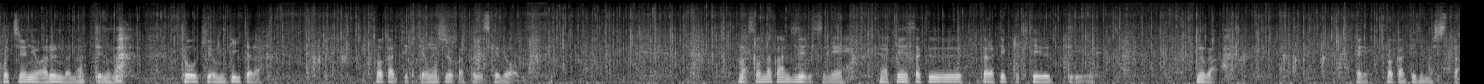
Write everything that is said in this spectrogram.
こちらにはあるんだなっていうのが統計を見ていたら分かってきて面白かったですけどまあそんな感じでですね検索から結構来てるっていうのが、え分かってきました。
